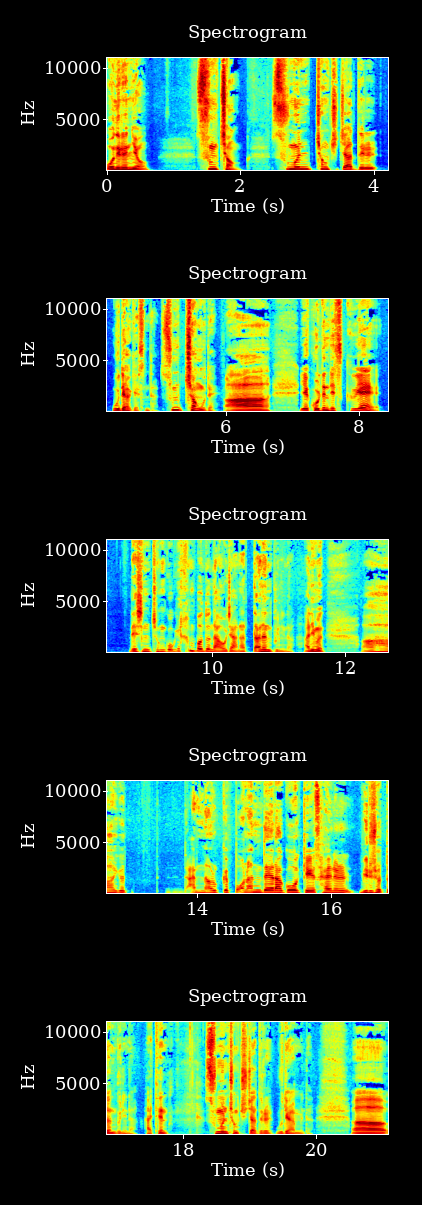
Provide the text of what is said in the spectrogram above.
오늘은요 숨청 숨은 청취자들 우대하겠습니다. 숨청 우대. 아, 예, 골든 디스크에 내 신청곡이 한 번도 나오지 않았다는 분이나 아니면 아, 이거 안 나올 게 뻔한데라고 이렇게 사연을 미루셨던 분이나 하여튼 숨은 청취자들을 우대합니다. 어,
